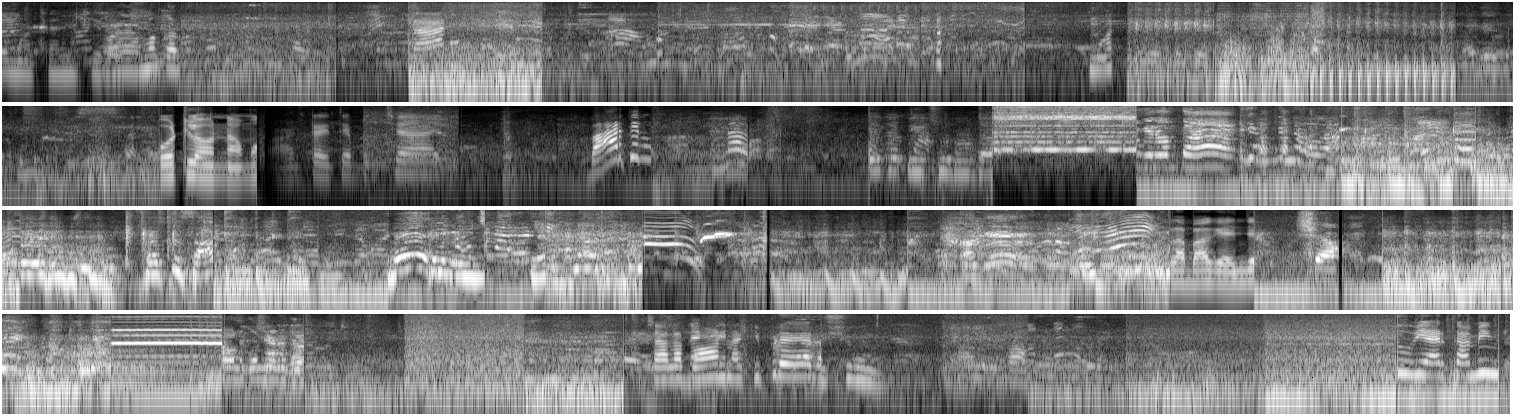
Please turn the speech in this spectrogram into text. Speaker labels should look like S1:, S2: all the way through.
S1: So మొత్తానికి బోట్లో ఉన్నాము. వాటర్ అయితే బుచ్చాయి భారతి
S2: ఫస్ట్ సార్
S1: చాలా బాగా ఎంజాయ్ చాలా బాగుంది. నాకు ఇప్పుడే వీఆర్ కమింగ్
